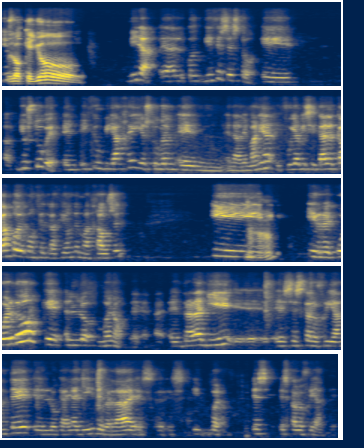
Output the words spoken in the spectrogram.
lo que yo... Mira, dices esto, eh, yo estuve, en, hice un viaje y estuve en, en, Alemania y fui a visitar el campo de concentración de Mauthausen y, y recuerdo que, lo, bueno, eh, entrar allí eh, es escalofriante, lo que hay allí de verdad es, bueno, es escalofriante.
